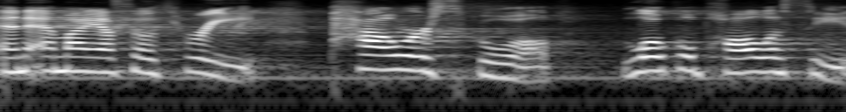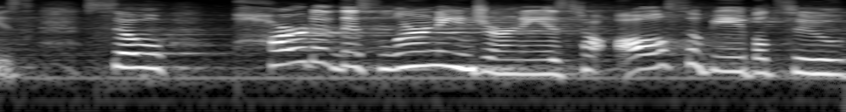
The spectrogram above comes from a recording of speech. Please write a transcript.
an MISO 3, PowerSchool, local policies. So, part of this learning journey is to also be able to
